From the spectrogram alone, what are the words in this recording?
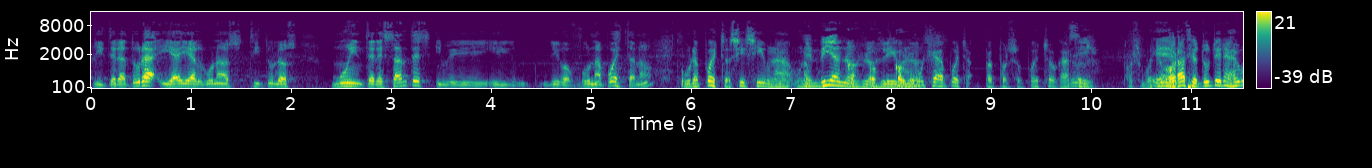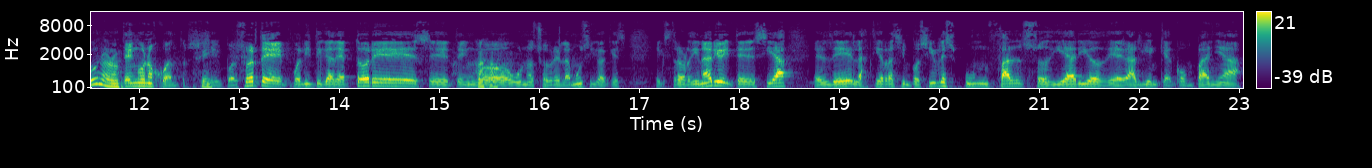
literatura y hay algunos títulos muy interesantes y, y- y, digo, fue una apuesta, ¿no? Una apuesta, sí, sí, una, una Envíanos los libros. Como muchas apuestas. Pues por supuesto, Carlos. Sí. Por supuesto. Eh, Horacio, ¿tú tienes alguno o no? Tengo unos cuantos, Sí. sí. Por suerte, política de actores, eh, tengo Ajá. uno sobre la música que es extraordinario y te decía el de Las Tierras Imposibles, un falso diario de alguien que acompaña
